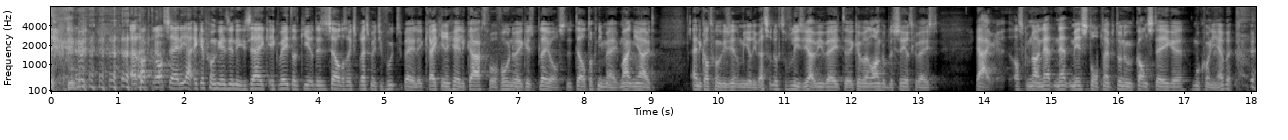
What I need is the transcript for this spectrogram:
en achteraf zeiden, ja, ik heb gewoon geen zin in gezeik. Ik weet dat ik hier, dit is hetzelfde als expres met je voet spelen. Ik krijg hier een gele kaart voor. Volgende week is het playoffs. Dit telt toch niet mee. Maakt niet uit. En ik had gewoon geen zin om hier die wedstrijd nog te verliezen. Ja, wie weet. Ik heb wel lang geblesseerd geweest. Ja, als ik hem nou net, net misstop, dan heb je toch nog een kans tegen. Moet ik gewoon niet hebben.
